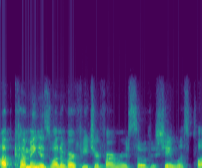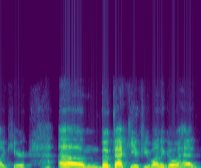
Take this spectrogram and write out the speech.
upcoming as one of our feature farmers. So shameless plug here. Um, but Becky, if you want to go ahead.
